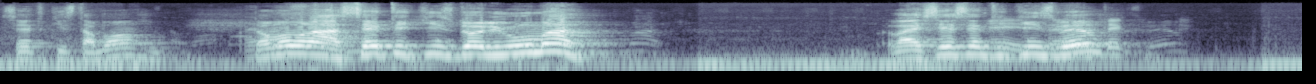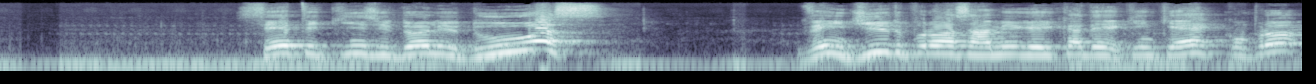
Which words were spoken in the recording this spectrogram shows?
115 tá bom? Então vamos lá, 115 dou-lhe uma. Vai ser 115 Ei, mesmo? Tem- 115 dou-lhe duas. Vendido pro nosso amigo aí, cadê? Quem quer? Comprou?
